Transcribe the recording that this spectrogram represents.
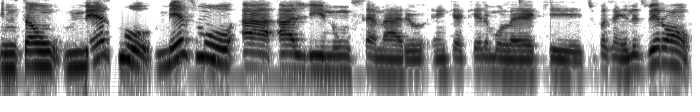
Então, mesmo, mesmo a- ali num cenário em que aquele moleque, tipo assim, eles viram.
